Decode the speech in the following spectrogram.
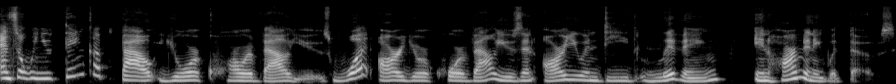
And so when you think about your core values, what are your core values and are you indeed living in harmony with those?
